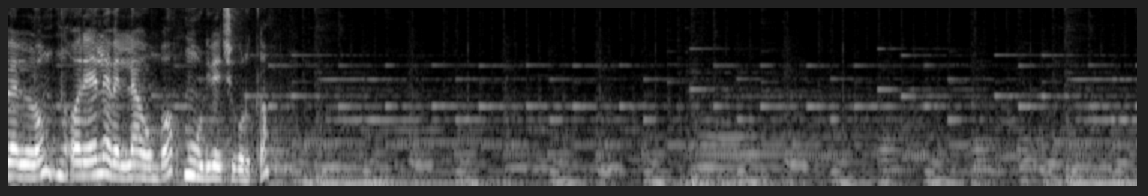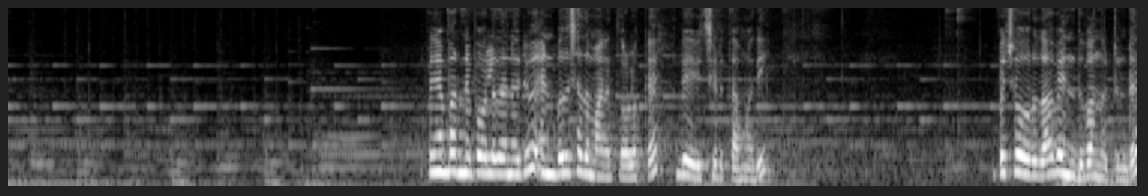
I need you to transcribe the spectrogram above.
വെള്ളവും ഒരേ ലെവലിലാവുമ്പോൾ മൂടി വെച്ച് കൊടുക്കാം അപ്പോൾ ഞാൻ പറഞ്ഞ പോലെ തന്നെ ഒരു എൺപത് ശതമാനത്തോളമൊക്കെ വേവിച്ചെടുത്താൽ മതി. ഇപ്പോൾ ചോറുതാ വെന്ത് വന്നിട്ടുണ്ട്.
